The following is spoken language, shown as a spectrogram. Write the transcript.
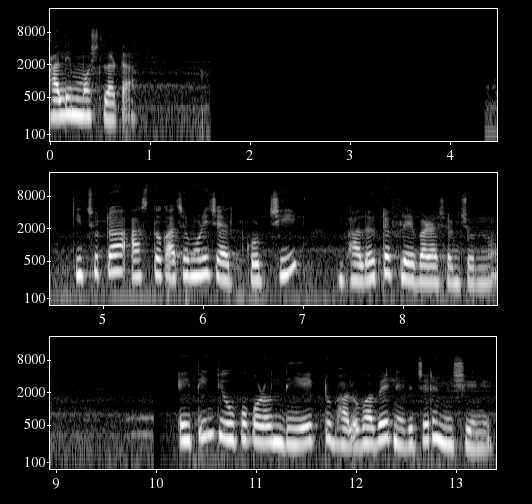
হালিম মশলাটা। কিছুটা আস্ত কাঁচামরিচ অ্যাড করছি, ভালো একটা ফ্লেভার আসার জন্য। এই তিনটি উপকরণ দিয়ে একটু ভালোভাবে নেড়েচেড়ে মিশিয়ে নিব।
